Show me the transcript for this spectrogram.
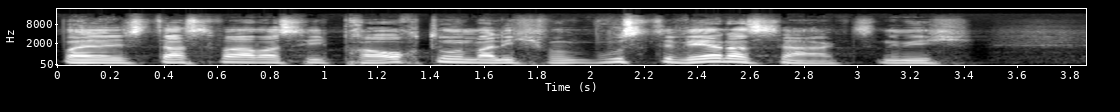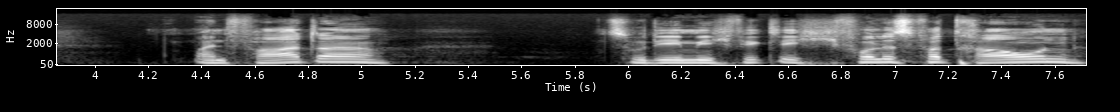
weil es das war, was ich brauchte und weil ich wusste, wer das sagt, nämlich mein Vater, zu dem ich wirklich volles Vertrauen,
